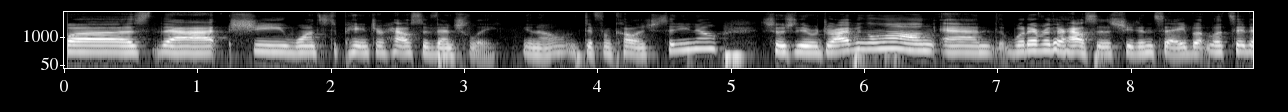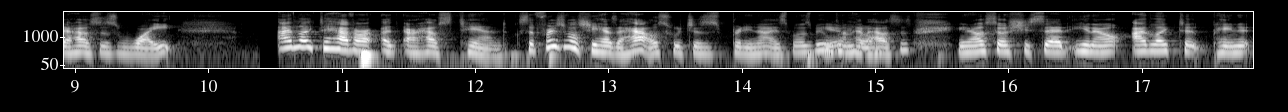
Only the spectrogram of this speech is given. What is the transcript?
was that she wants to paint her house eventually, you know, different colors. She said, you know, so they were driving along and whatever their house is, she didn't say, but let's say their house is white. I'd like to have our, uh, our house tanned. So first of all, she has a house, which is pretty nice. Most people don't have houses, you know. So she said, you know, I'd like to paint it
